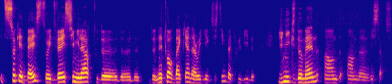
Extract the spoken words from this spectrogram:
it's socket based, so it's very similar to the, the, the, the, network backend already existing, but will be the Unix domain and, on the vSOCKS.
